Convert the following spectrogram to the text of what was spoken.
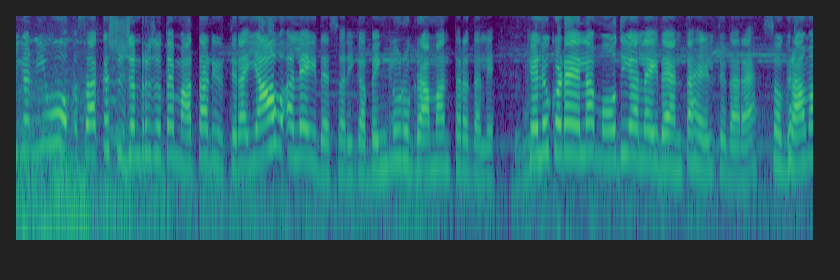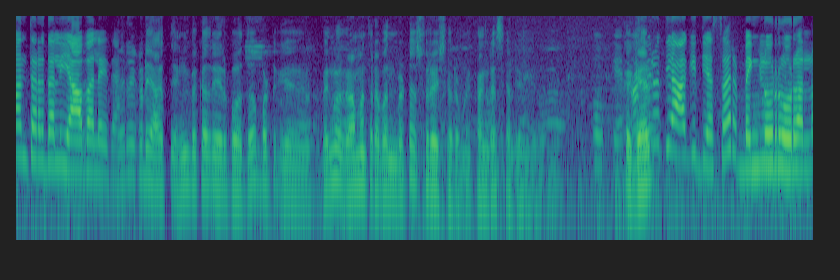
ಈಗ ನೀವು ಸಾಕಷ್ಟು ಜನರ ಜೊತೆ ಮಾತಾಡಿರ್ತೀರಾ? ಯಾವ ಅಲೆ ಇದೆ ಸರ್ ಈಗ ಬೆಂಗಳೂರು ಗ್ರಾಮಾಂತರದಲ್ಲಿ? ಕೆಲವು ಕಡೆ ಎಲ್ಲ ಮೋದಿ ಅಲೆ ಇದೆ ಅಂತ ಹೇಳ್ತಿದ್ದಾರೆ. ಸೊ ಗ್ರಾಮಾಂತರದಲ್ಲಿ ಯಾವ ಅಲೆ ಇದೆ? ಬೇರೆ ಕಡೆ ಹೆಂಗ್ ಬೇಕಾದ್ರೆ ಇರ್ಬೋದು ಬಟ್ ಬೆಂಗಳೂರು ಗ್ರಾಮಾಂತರ ಬಂದ್ಬಿಟ್ಟು ಸುರೇಶ್ ಅವರು ಕಾಂಗ್ರೆಸ್ ಅಲ್ಲಿ ಅಭಿವೃದ್ಧಿ ಆಗಿದೆಯಾ ಸರ್ ಬೆಂಗಳೂರು ರೂರಲ್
